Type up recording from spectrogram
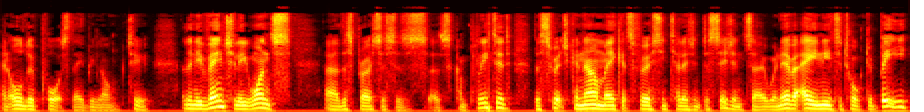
and all the ports they belong to. And then eventually, once uh, this process is, is completed, the switch can now make its first intelligent decision. So whenever A needs to talk to B,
